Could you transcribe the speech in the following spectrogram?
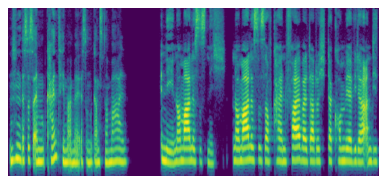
Mhm, dass es einem kein Thema mehr ist und ganz normal. Nee, normal ist es nicht. Normal ist es auf keinen Fall, weil dadurch, da kommen wir wieder an die,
